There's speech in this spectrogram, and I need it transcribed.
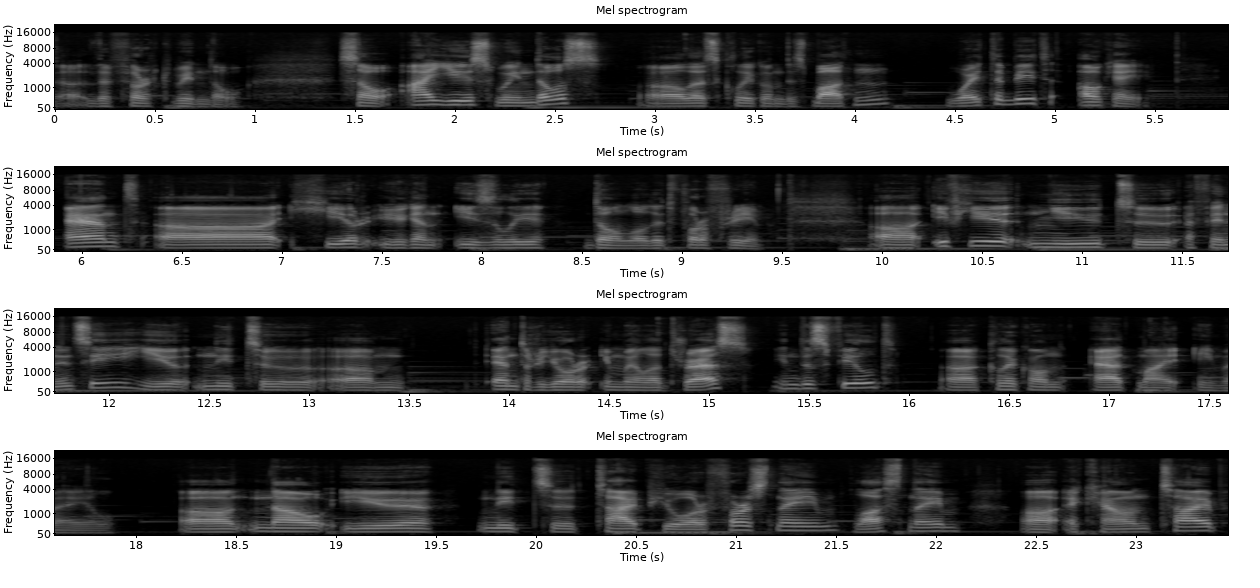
uh, the third window. So I use Windows. Let's click on this button. Wait a bit. Okay, and uh, here you can easily download it for free. Uh, if you're new to Affinity, you need to um, enter your email address in this field. Uh, click on add my email. Uh, now you need to type your first name, last name, uh, account type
